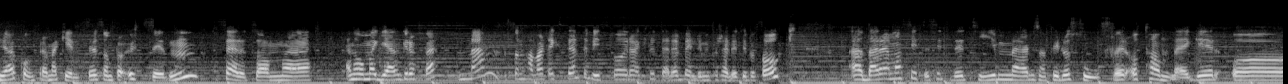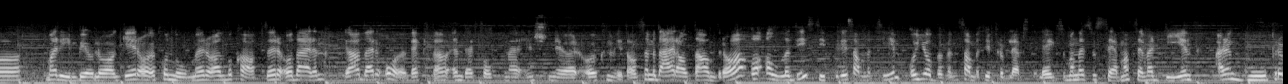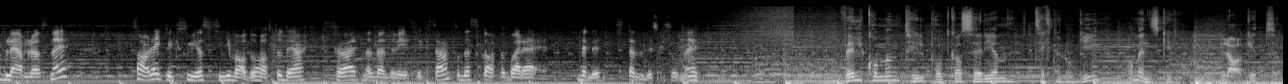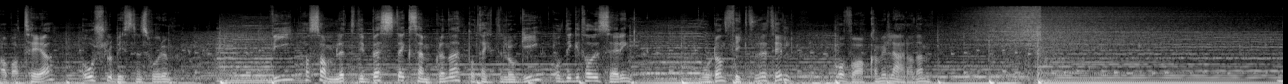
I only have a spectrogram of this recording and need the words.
Jeg kommer fra McKinsey, som på utsiden ser ut som eh, en homogen gruppe, men som har vært ekstremt bevisst på å rekruttere veldig mye forskjellige typer folk. Eh, der har man sittet, sittet i team med liksom filosofer og tannleger og marinbiologer og økonomer og advokater. Og det er en ja, det er overvekt av en del folk med ingeniør- og økonomiutdannelse, men det er alt det andre òg. Og alle de sitter i samme team og jobber med den samme type problemstilling. Så man liksom ser, man ser verdien. Er det en god problemløsner, så har det egentlig ikke så mye å si hva du har studert før, nødvendigvis. ikke sant? Og det skaper bare veldig spennende diskusjoner. Velkommen til podkastserien 'Teknologi og mennesker', laget av Athea og Oslo Business Forum. Vi har samlet de beste eksemplene på teknologi og digitalisering. Hvordan fikk de det til, og hva kan vi lære av dem?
